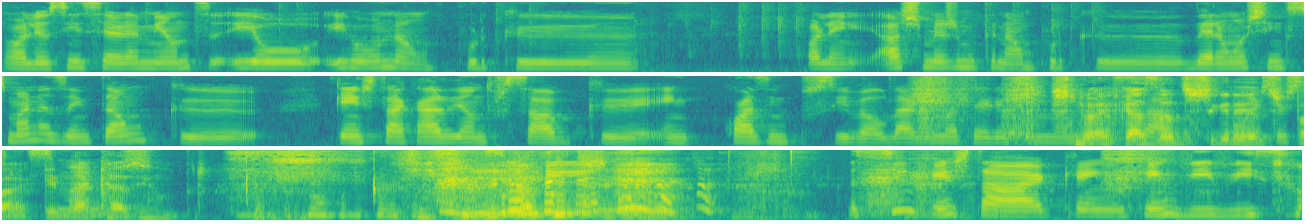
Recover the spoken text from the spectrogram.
Olha, eu sinceramente, eu, eu não, porque Olhem, acho mesmo que não, porque deram as 5 semanas então que quem está cá dentro sabe que é quase impossível dar a matéria como Isto não é casa dos segredos, pá. Quem está cá semanas. dentro. Sim, quem está, quem, quem vive isso,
